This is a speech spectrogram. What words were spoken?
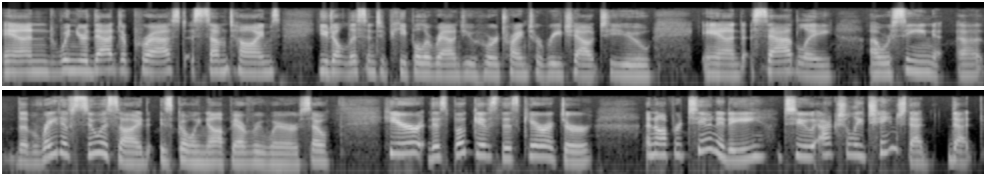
And when you're that depressed, sometimes you don't listen to people around you who are trying to reach out to you. And sadly, uh, we're seeing uh, the rate of suicide is going up everywhere. So here, this book gives this character an opportunity to actually change that that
